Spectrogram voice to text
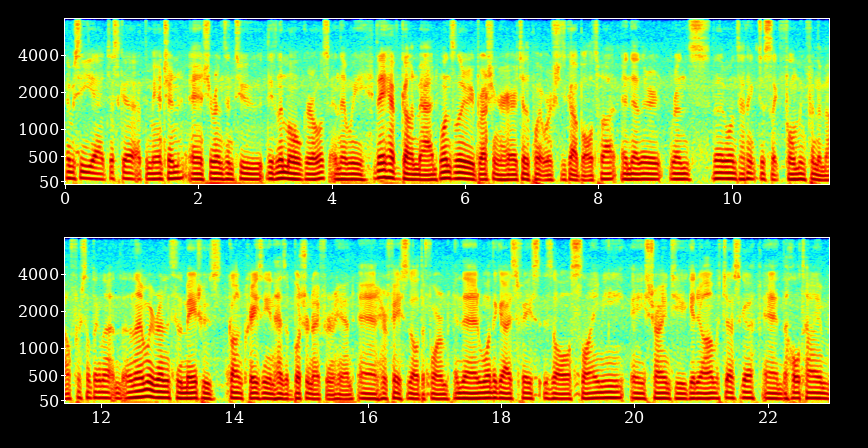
Then we see uh, Jessica at the mansion, and she runs into the limo girls, and then we they have gone mad. One's literally brushing her hair to the point where she's got a bald spot, and the other runs. The other one's I think just like foaming from the mouth or something like that. And, and then we run into the maid who's gone crazy and has a butcher knife in her hand, and her face is all deformed. And then one of the guy's face is all slimy and he's trying to get it on with Jessica and the whole time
